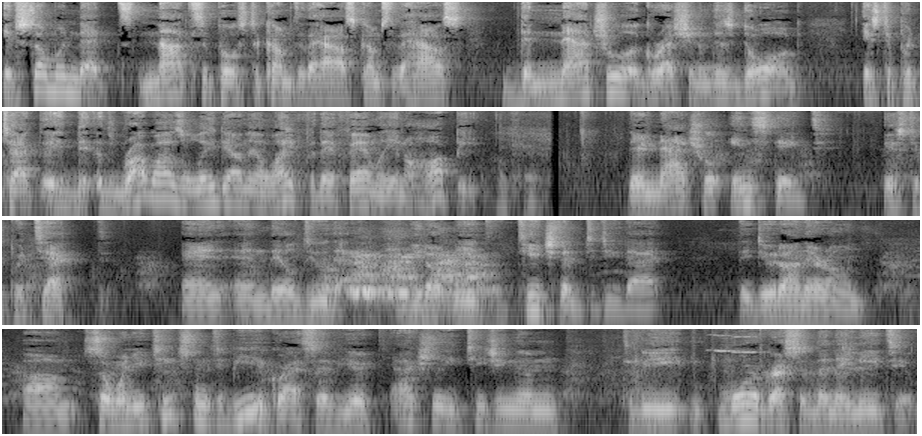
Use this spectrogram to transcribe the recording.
if someone that's not supposed to come to the house comes to the house, the natural aggression of this dog is to protect. The Rottweilers will lay down their life for their family in a heartbeat. Okay. Their natural instinct is to protect, and and they'll do that. You don't need to teach them to do that; they do it on their own. Um, so when you teach them to be aggressive, you're actually teaching them to be more aggressive than they need to.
